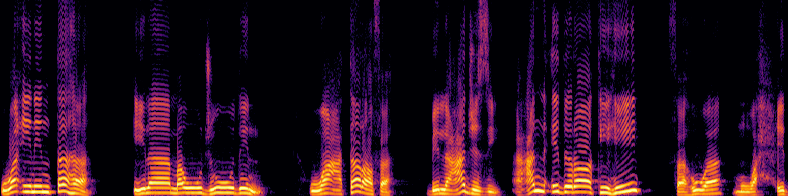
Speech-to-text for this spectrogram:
وإن انتهى إلى موجود واعترف بالعجز عن إدراكه فهو موحد.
